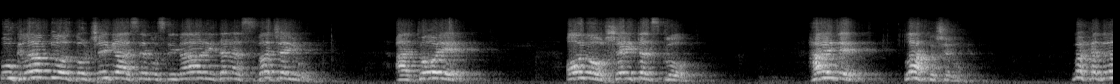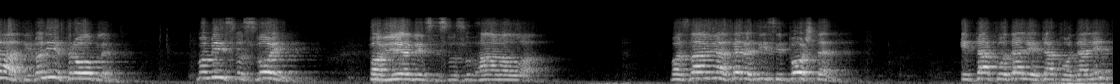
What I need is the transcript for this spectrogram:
Uglavno zbog čega se muslimani danas svađaju, a to je ono šeitansko, hajde, lako ćemo. Ma kad radi, ma nije problem. Ma mi smo svoji. Pa vjernici smo, subhanallah. Ma znam ja tebe, ti si pošten. I tako dalje, i tako dalje.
